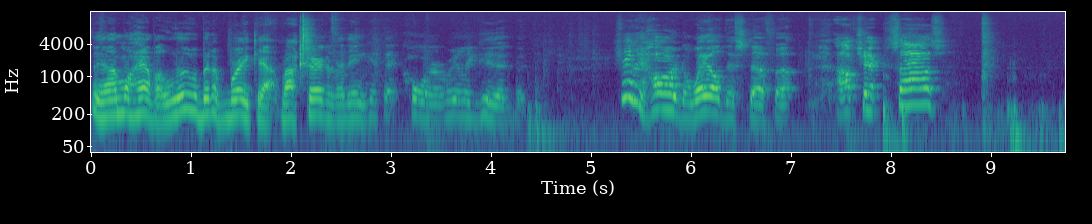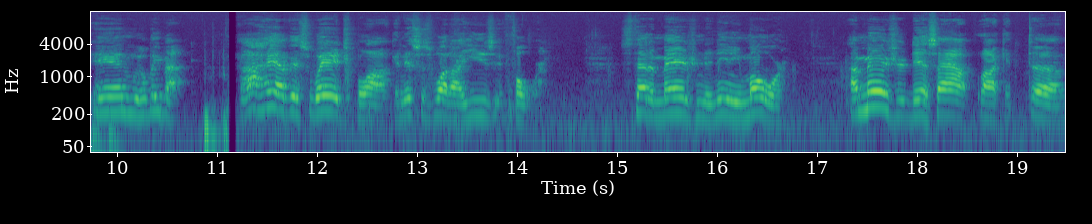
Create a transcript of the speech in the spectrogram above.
Yeah, I'm gonna have a little bit of breakout right there because I didn't get that corner really good, but it's really hard to weld this stuff up. I'll check the size and we'll be back. I have this wedge block and this is what I use it for. Instead of measuring it anymore, I measured this out like it, uh,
